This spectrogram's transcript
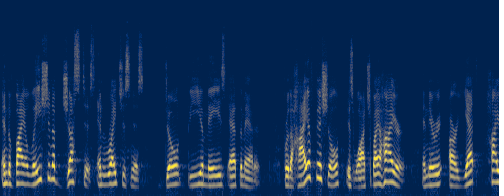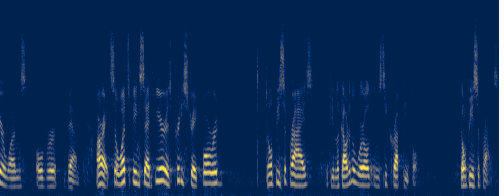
and the violation of justice and righteousness, don't be amazed at the matter. For the high official is watched by a higher, and there are yet higher ones over them. All right, so what's being said here is pretty straightforward. Don't be surprised if you look out in the world and you see corrupt people. Don't be surprised.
